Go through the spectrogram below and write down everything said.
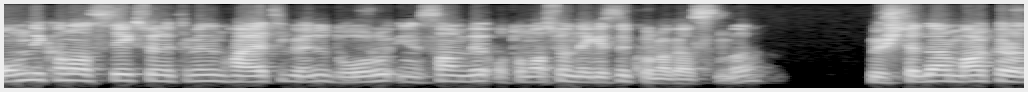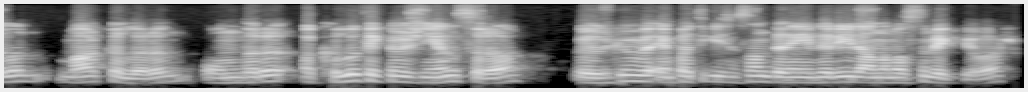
Omnikanal CX yönetiminin hayati bir yönü doğru insan ve otomasyon dengesini kurmak aslında. Müşteriler markaların, markaların onları akıllı teknolojinin yanı sıra özgün ve empatik insan deneyimleriyle anlamasını bekliyorlar.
